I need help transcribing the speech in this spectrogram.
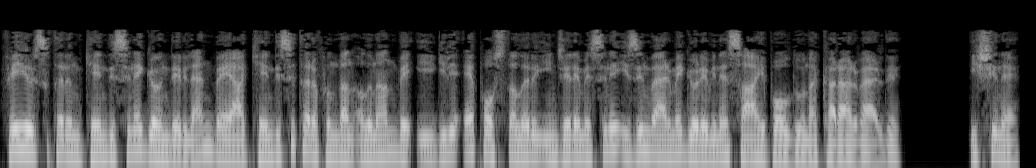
Fairstar'ın kendisine gönderilen veya kendisi tarafından alınan ve ilgili e-postaları incelemesine izin verme görevine sahip olduğuna karar verdi. İşine,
